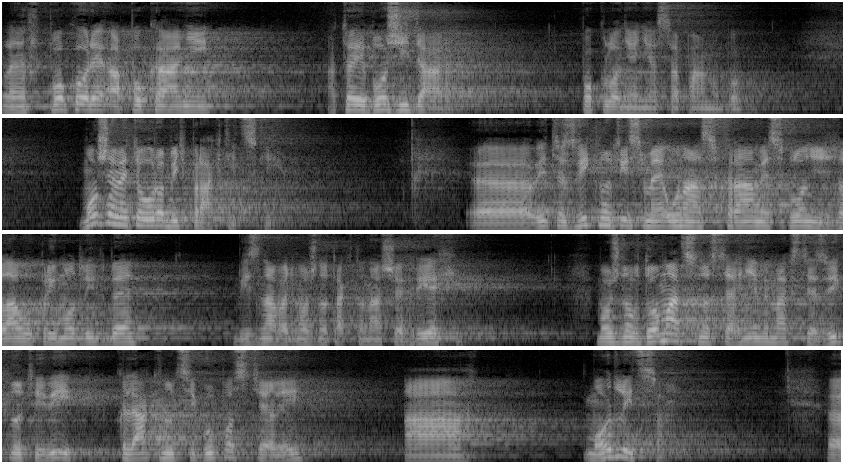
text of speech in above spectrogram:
len v pokore a pokáni. A to je Boží dar poklonenia sa Pánu Bohu. Môžeme to urobiť prakticky. E, viete, zvyknutí sme u nás v chráme skloniť hlavu pri modlitbe, vyznávať možno takto naše hriechy. Možno v domácnostiach, neviem, ak ste zvyknutí vy, kľaknúť si ku posteli a modliť sa. E,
